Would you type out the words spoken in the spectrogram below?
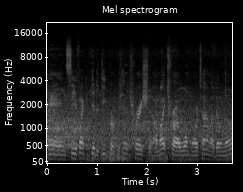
and see if I could get a deeper penetration. I might try one more time. I don't know.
